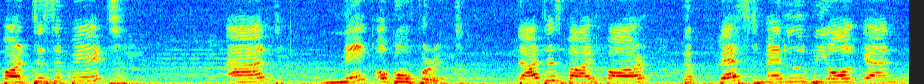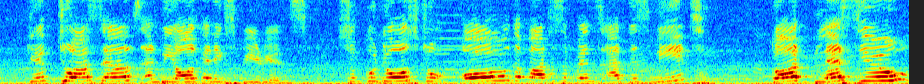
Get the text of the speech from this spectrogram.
participate, make or go for it. That is by far the best medal we all can give to ourselves and we all can experience. So kudos to all the participants at this meet. God bless you.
